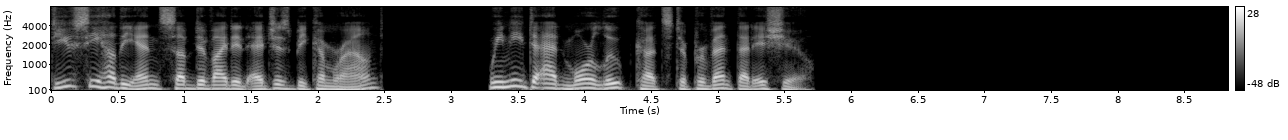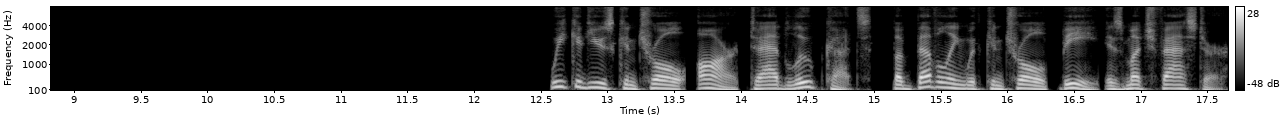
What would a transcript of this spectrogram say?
Do you see how the end subdivided edges become round? We need to add more loop cuts to prevent that issue. We could use Ctrl R to add loop cuts, but beveling with Ctrl B is much faster.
